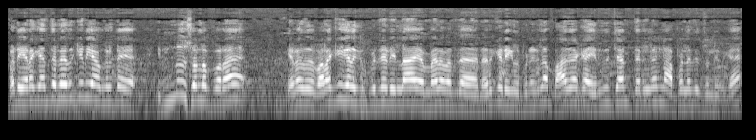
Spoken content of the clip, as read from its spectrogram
பட் எனக்கு எந்த நெருக்கடி அவங்கள்ட்ட இன்னும் சொல்ல போற. எனது வழக்குகளுக்கு பின்னாடிலாம் என் மேல வந்த நெருக்கடிகள் பின்னாடிலாம் பாஜக இருந்துச்சான்னு தெரியலன்னு நான் இருந்து சொல்லியிருக்கேன்.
